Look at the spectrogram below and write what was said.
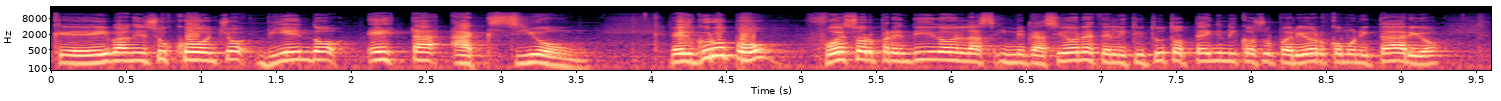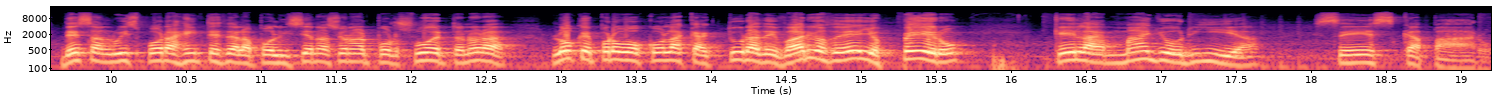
que iban en sus conchos viendo esta acción. El grupo fue sorprendido en las imitaciones del Instituto Técnico Superior Comunitario de San Luis por agentes de la Policía Nacional, por suerte, no era lo que provocó la captura de varios de ellos, pero que la mayoría se escaparon.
